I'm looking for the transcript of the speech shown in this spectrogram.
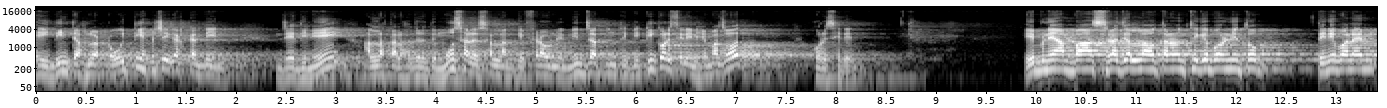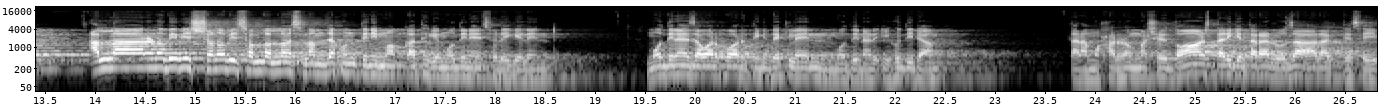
এই দিনটা হলো একটা ঐতিহাসিক একটা দিন। যে দিনে আল্লাহ তালা হজরত মুসা আলাই সাল্লামকে ফেরাউনের নির্যাতন থেকে কি করেছিলেন? হেফাজত করেছিলেন। ইবনে আব্বাস রাজাল্লাহ তালন থেকে বর্ণিত তিনি বলেন আল্লাহর নবী, বিশ্ব নবী সাল্লা সাল্লাম যখন তিনি মক্কা থেকে মদিনায় চলে গেলেন, মদিনায় যাওয়ার পর তিনি দেখলেন মদিনার ইহুদিরা, তারা মহারম মাসের দশ তারিখে তারা রোজা রাখতেছে।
